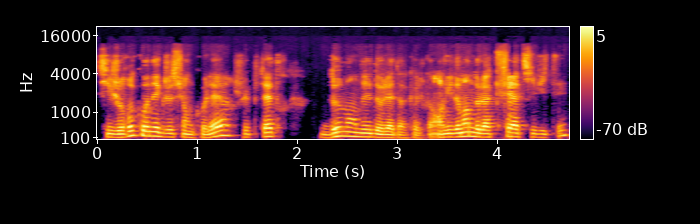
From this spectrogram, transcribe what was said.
si je reconnais que je suis en colère, je vais peut-être demander de l'aide à quelqu'un. On lui demande de la créativité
